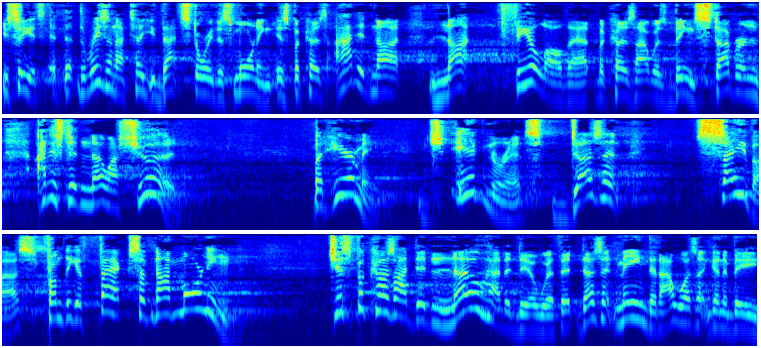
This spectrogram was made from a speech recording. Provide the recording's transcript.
You see, the reason I tell you that story this morning is because I did not not feel all that because I was being stubborn. I just didn't know I should. But hear me. Ignorance doesn't save us from the effects of not mourning. Just because I didn't know how to deal with it doesn't mean that I wasn't going to be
